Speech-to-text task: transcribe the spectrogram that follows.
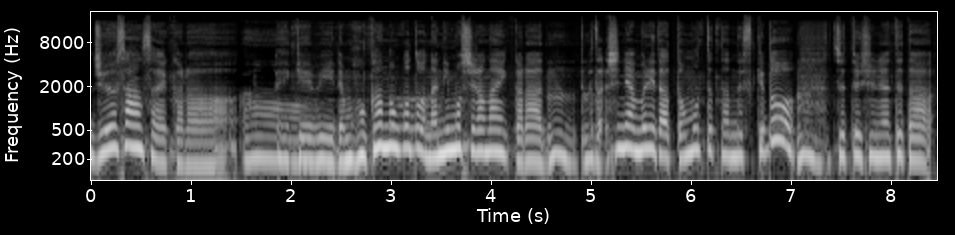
う13歳から AKB でも他のことを何も知らないから、うんうん。私には無理だと思ってたんですけど、うん。ずっと一緒にやってた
